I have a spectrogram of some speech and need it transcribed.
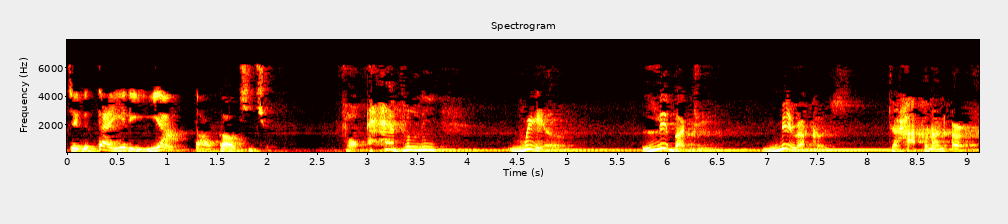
这个但以理一样祷告祈求， for heavenly will, liberty, miracles to happen on earth.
